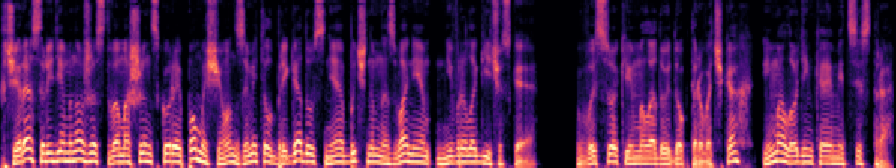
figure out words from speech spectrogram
Вчера среди множества машин скорой помощи он заметил бригаду с необычным названием «Неврологическая». Высокий молодой доктор в очках и молоденькая медсестра.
